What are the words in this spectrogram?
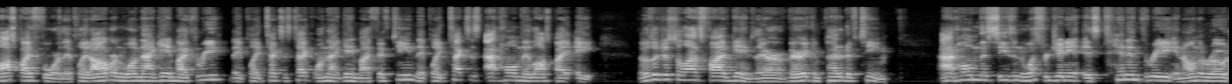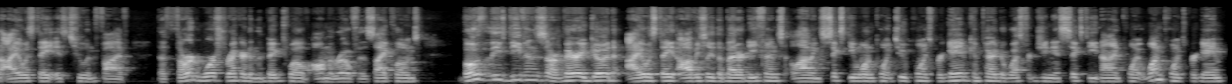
lost by four. They played Auburn, won that game by three. They played Texas Tech, won that game by 15. They played Texas at home, they lost by eight. Those are just the last five games. They are a very competitive team. At home this season, West Virginia is 10 and 3, and on the road, Iowa State is 2 and 5 the third worst record in the Big 12 on the road for the Cyclones. Both of these defenses are very good. Iowa State, obviously, the better defense, allowing 61.2 points per game compared to West Virginia's 69.1 points per game.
